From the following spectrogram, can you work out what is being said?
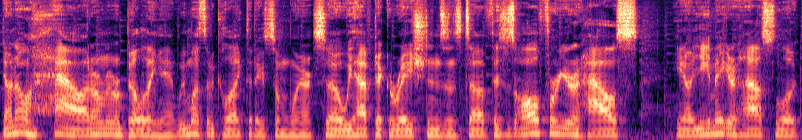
Don't know how, I don't remember building it. We must have collected it somewhere. So we have decorations and stuff. This is all for your house. You know, you can make your house look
